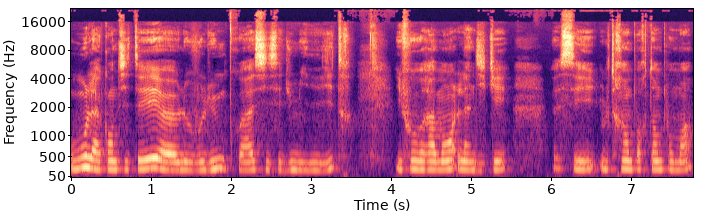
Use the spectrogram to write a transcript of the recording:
ou la quantité, euh, le volume, quoi, si c'est du millilitre. Il faut vraiment l'indiquer. C'est ultra important pour moi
